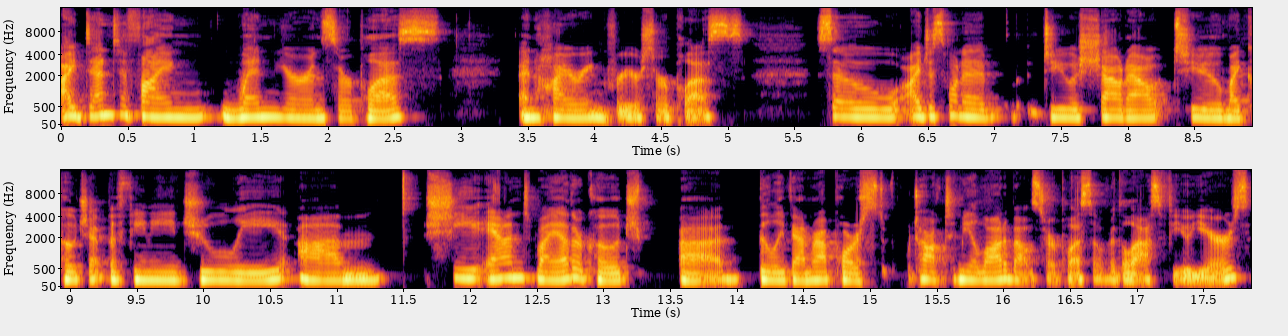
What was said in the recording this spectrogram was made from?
Identifying when you're in surplus and hiring for your surplus. So I just want to do a shout out to my coach at Buffini, Julie. Um, she and my other coach, uh, Billy Van Raphorst, talked to me a lot about surplus over the last few years.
